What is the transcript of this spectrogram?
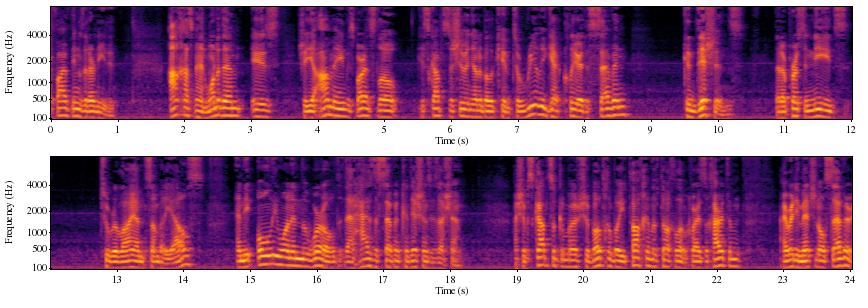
are five things that are needed. One of them is to really get clear the seven conditions that a person needs to rely on somebody else, and the only one in the world that has the seven conditions is Hashem. I already mentioned all seven.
